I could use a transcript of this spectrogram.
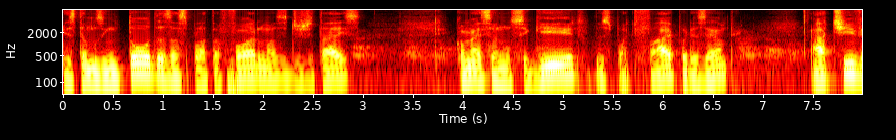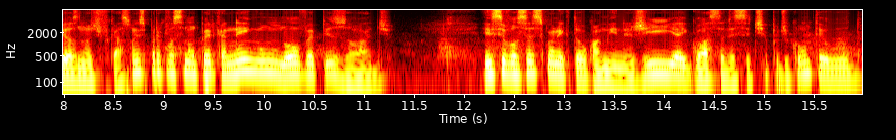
estamos em todas as plataformas digitais. Comece a nos seguir no Spotify, por exemplo. Ative as notificações para que você não perca nenhum novo episódio. E se você se conectou com a minha energia e gosta desse tipo de conteúdo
